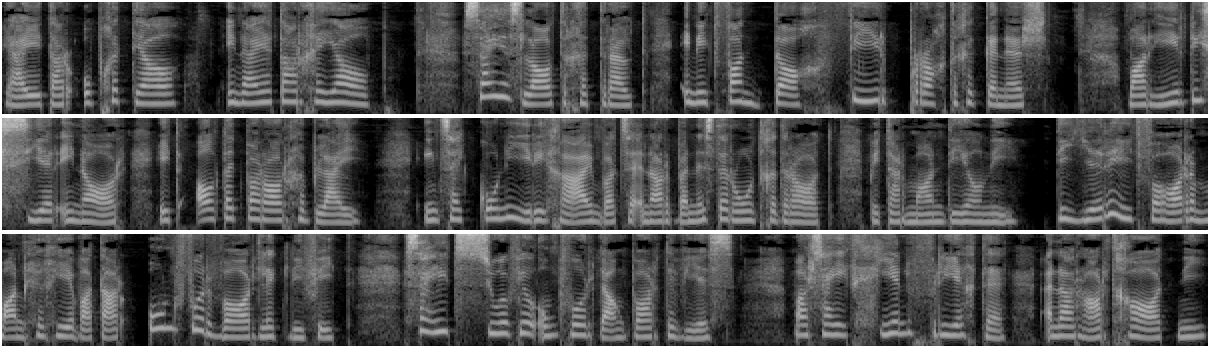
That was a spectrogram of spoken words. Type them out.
Hy het haar opgetel en hy het haar gehelp. Sy is later getroud en het vandag 4 pragtige kinders. Maar hierdie seer en haar het altyd by haar gebly en sy kon nie hierdie geheim wat sy in haar binneste rondgedra het met haar man deel nie. Die Here het vir haar 'n man gegee wat haar onvoorwaardelik liefhet. Sy het soveel om voor dankbaar te wees maar sy het geen vreugde in haar hart gehad nie.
